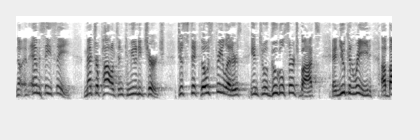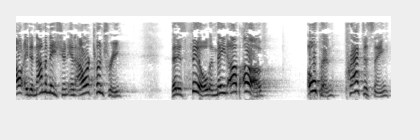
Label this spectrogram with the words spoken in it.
No, MCC. Metropolitan Community Church. Just stick those three letters into a Google search box and you can read about a denomination in our country that is filled and made up of open, practicing,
